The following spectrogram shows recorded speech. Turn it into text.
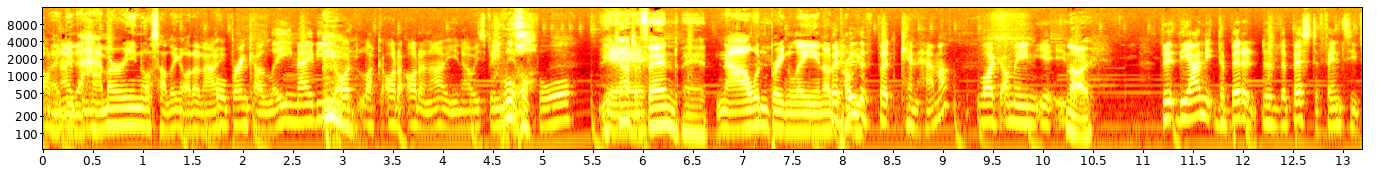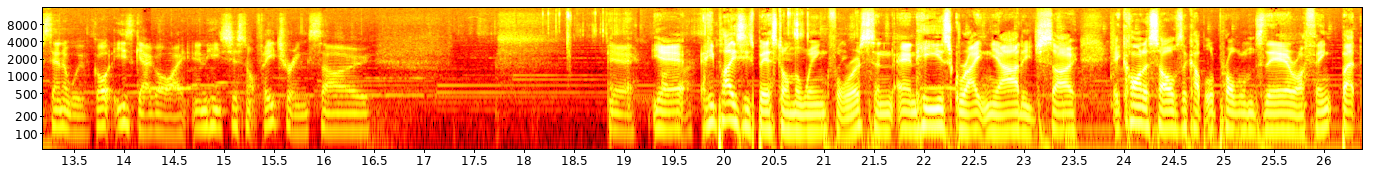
I don't maybe know, the Bren- hammer in or something. I don't know. or Brenko Lee maybe. I'd, like I, don't- I don't know. You know, he's been there Oh. before. You yeah, can't defend, man. No, I wouldn't bring Lee in. I'd But probably who the but can hammer? Like I mean, y- y- No. The, the only the better the, the best defensive center we've got is Gagai, and he's just not featuring. So yeah, Yeah, he plays his best on the wing for us, and, and he is great in yardage. So it kind of solves a couple of problems there, I think. But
